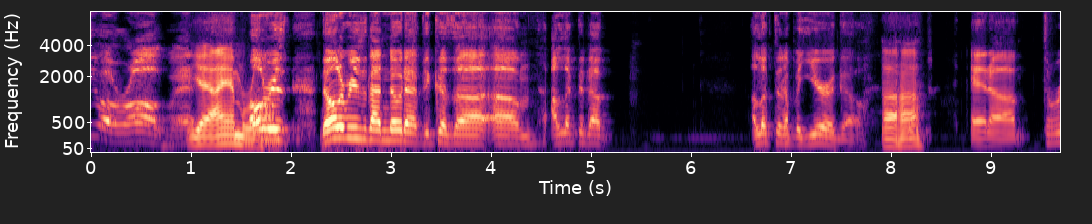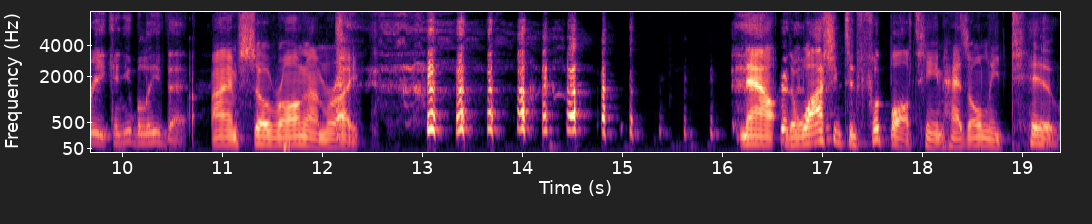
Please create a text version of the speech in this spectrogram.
You are wrong man Yeah, I am The only, wrong. reason, the only reason I know that because uh um I looked it up I looked it up a year ago Uh-huh. and um three can you believe that I am so wrong, I'm right. Now, the Washington football team has only two,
